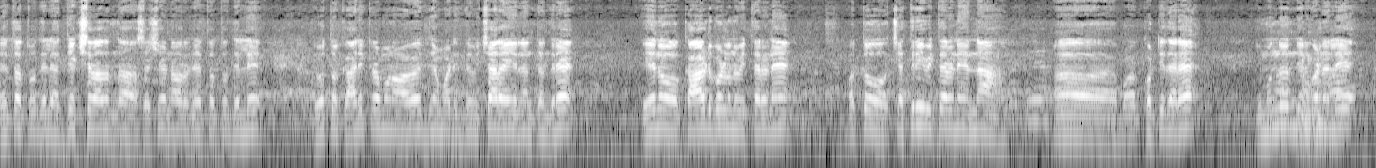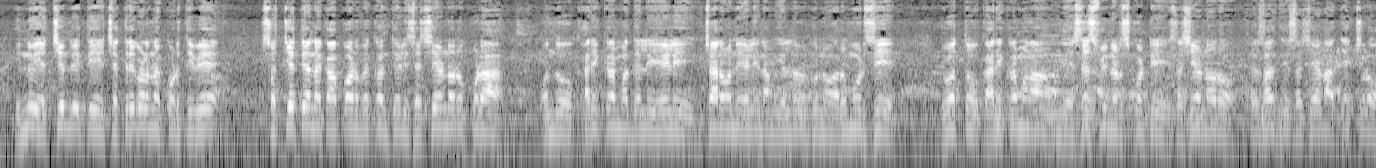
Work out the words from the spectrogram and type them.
ನೇತೃತ್ವದಲ್ಲಿ ಅಧ್ಯಕ್ಷರಾದಂಥ ಶಶಿಯಣ್ಣವರ ನೇತೃತ್ವದಲ್ಲಿ ಇವತ್ತು ಕಾರ್ಯಕ್ರಮವನ್ನು ಆಯೋಜನೆ ಮಾಡಿದ್ದ ವಿಚಾರ ಏನಂತಂದರೆ, ಏನು ಕಾರ್ಡ್ಗಳನ್ನು ವಿತರಣೆ ಮತ್ತು ಛತ್ರಿ ವಿತರಣೆಯನ್ನು ಕೊಟ್ಟಿದ್ದಾರೆ. ಈ ಮುಂದಿನ ದಿನಗಳಲ್ಲಿ ಇನ್ನೂ ಹೆಚ್ಚಿನ ರೀತಿ ಛತ್ರಿಗಳನ್ನು ಕೊಡ್ತೀವಿ. ಸ್ವಚ್ಛತೆಯನ್ನು ಕಾಪಾಡಬೇಕಂತೇಳಿ ಶಶಿಯಣ್ಣವರು ಕೂಡ ಒಂದು ಕಾರ್ಯಕ್ರಮದಲ್ಲಿ ಹೇಳಿ, ವಿಚಾರವನ್ನು ಹೇಳಿ ನಮಗೆಲ್ಲರಿಗೂ ಅರಮೂಡಿಸಿ ಇವತ್ತು ಕಾರ್ಯಕ್ರಮನ ಒಂದು ಯಶಸ್ವಿ ನಡೆಸ್ಕೊಟ್ಟು ಶಶಿಯಣ್ಣವರು ಶೇಷಾದ್ರಿ ಶಶಿಯಣ್ಣ ಅಧ್ಯಕ್ಷರು,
